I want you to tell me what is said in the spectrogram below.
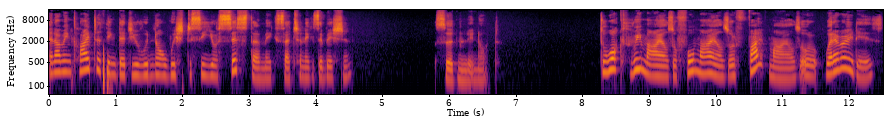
And I'm inclined to think that you would not wish to see your sister make such an exhibition. Certainly not. To walk three miles or four miles or five miles or whatever it is,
